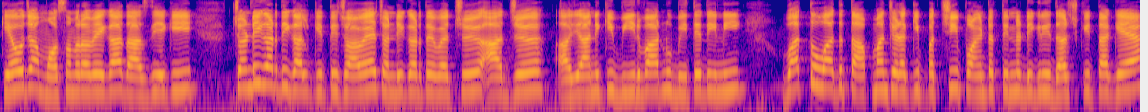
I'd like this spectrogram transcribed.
ਕਿਹੋ ਜਿਹਾ ਮੌਸਮ ਰਹੇਗਾ? ਦੱਸ ਦਈਏ ਕਿ ਚੰਡੀਗੜ੍ਹ ਦੀ ਗੱਲ ਕੀਤੀ ਜਾਵੇ, ਚੰਡੀਗੜ੍ਹ ਦੇ ਵਿੱਚ ਅੱਜ ਯਾਨੀ ਕਿ ਵੀਰਵਾਰ ਨੂੰ ਬੀਤੇ ਦਿਨੀ ਵੱਧ ਤੋਂ ਵੱਧ ਤਾਪਮਾਨ ਜਿਹੜਾ ਕਿ 25.3 ਡਿਗਰੀ ਦਰਜ ਕੀਤਾ ਗਿਆ ਹੈ।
